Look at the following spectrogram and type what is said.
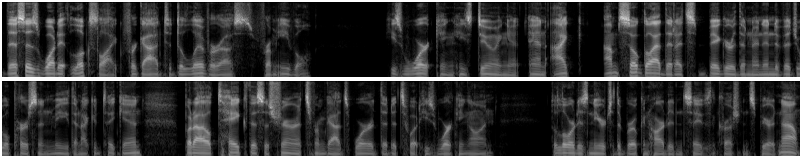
this is what it looks like for God to deliver us from evil. He's working, he's doing it, and I I'm so glad that it's bigger than an individual person, me, that I could take in, but I'll take this assurance from God's word that it's what he's working on. The Lord is near to the brokenhearted and saves the crushed in spirit. Now,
